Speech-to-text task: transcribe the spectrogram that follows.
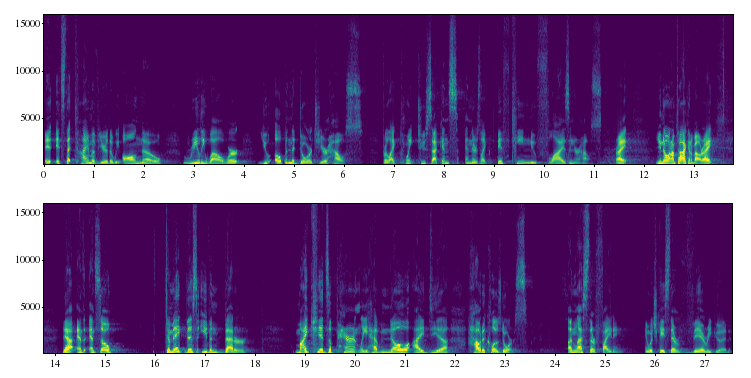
It, it's that time of year that we all know really well where you open the door to your house for like 0.2 seconds and there's like 15 new flies in your house, right? You know what I'm talking about, right? Yeah, and, and so to make this even better, my kids apparently have no idea how to close doors unless they're fighting, in which case they're very good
